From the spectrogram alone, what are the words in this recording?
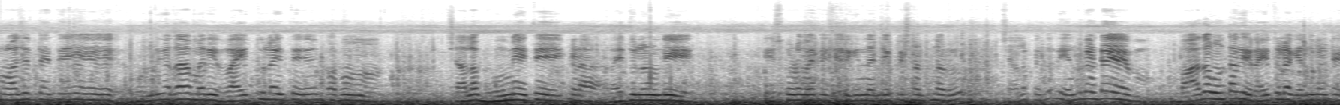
ప్రాజెక్ట్ అయితే ఉంది కదా. మరి రైతులు అయితే పాపం చాలా భూమి అయితే ఇక్కడ రైతుల నుండి తీసుకోవడం అయితే జరిగిందని చెప్పేసి అంటున్నారు. చాలా పెద్దది. ఎందుకంటే బాధ ఉంటుంది రైతులకు. ఎందుకంటే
